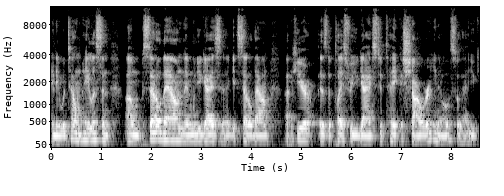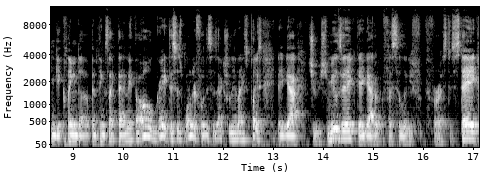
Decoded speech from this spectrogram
and they would tell them, hey, listen, um, settle down. And when you guys uh, get settled down, uh, here is the place for you guys to take a shower, you know, so that you can get cleaned up and things like that. And they thought, oh, great, this is wonderful. This is actually a nice place. They got Jewish music, they got a facility for us to stay,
